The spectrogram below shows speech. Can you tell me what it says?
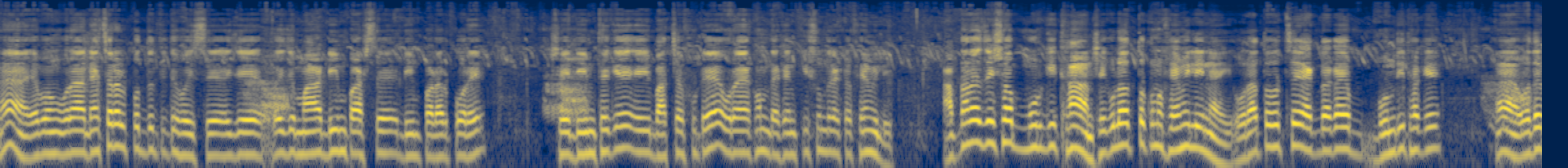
হ্যাঁ এবং ওরা ন্যাচারাল পদ্ধতিতে হয়েছে, এই যে, ওই যে মা ডিম পাড়ছে, ডিম পাড়ার পরে সেই ডিম থেকে এই বাচ্চা ফুটে, ওরা এখন দেখেন কি সুন্দর একটা ফ্যামিলি আপনারা যেসব মুরগি খান সেগুলোর তো কোনো ফ্যামিলি নাই, ওরা তো হচ্ছে এক জায়গায় বন্দি থাকে হ্যাঁ ওদের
